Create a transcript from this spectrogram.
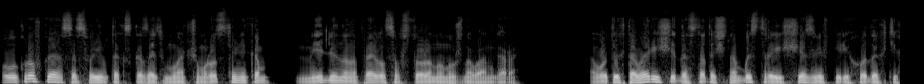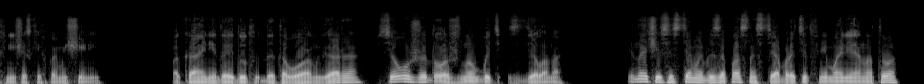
полукровка со своим, так сказать, младшим родственником медленно направился в сторону нужного ангара. А вот их товарищи достаточно быстро исчезли в переходах технических помещений. Пока они дойдут до того ангара, все уже должно быть сделано. Иначе система безопасности обратит внимание на то,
